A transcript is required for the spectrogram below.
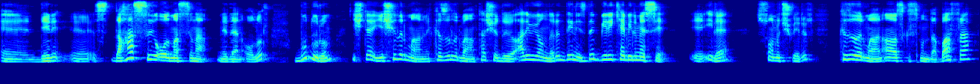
e, deri, e, daha sığ olmasına neden olur. Bu durum işte Yeşilırmak'ın ve Kızılırmak'ın taşıdığı alüvyonların denizde birikebilmesi e, ile sonuç verir. Kızılırmak'ın ağız kısmında Bafra,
